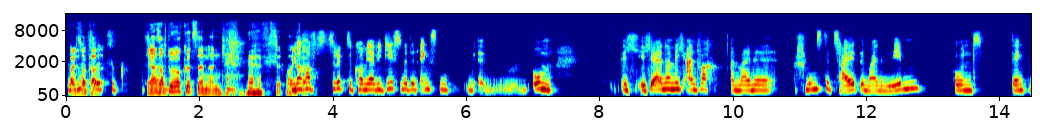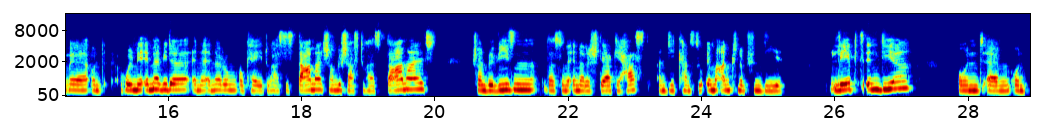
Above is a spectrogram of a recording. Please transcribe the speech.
Weil du grad, ja, sag du noch kurz dann. dann um noch auf zurückzukommen, ja, wie gehst du mit den Ängsten äh, um? Ich, ich erinnere mich einfach an meine schlimmste Zeit in meinem Leben und denke mir und hol mir immer wieder in Erinnerung, okay, du hast es damals schon geschafft, du hast damals schon bewiesen, dass du eine innere Stärke hast, an die kannst du immer anknüpfen, die lebt in dir und, ähm, und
